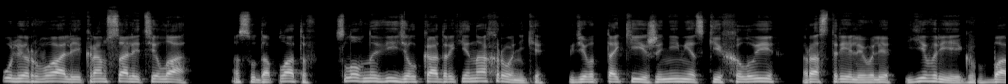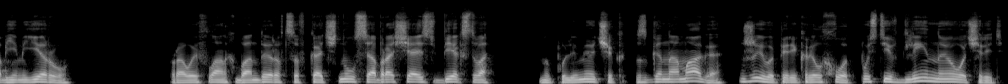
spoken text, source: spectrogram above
Пули рвали и кромсали тела. А Судоплатов словно видел кадры кинохроники, где вот такие же немецкие халуи расстреливали евреек в Бабьем Яру. Правый фланг бандеровцев качнулся, обращаясь в бегство, но пулеметчик с Ганамага живо перекрыл ход, пустив длинную очередь.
